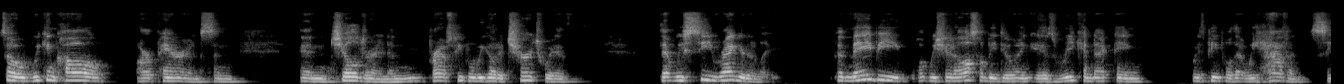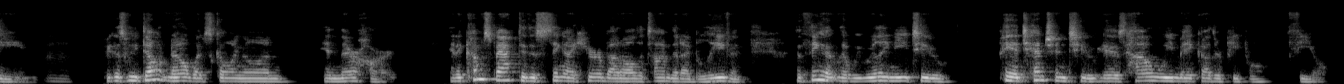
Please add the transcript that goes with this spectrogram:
So we can call our parents and and children and perhaps people we go to church with that we see regularly. But maybe what we should also be doing is reconnecting with people that we haven't seen mm. because we don't know what's going on in their heart. And it comes back to this thing I hear about all the time that I believe in. The thing that, that we really need to pay attention to is how we make other people feel.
